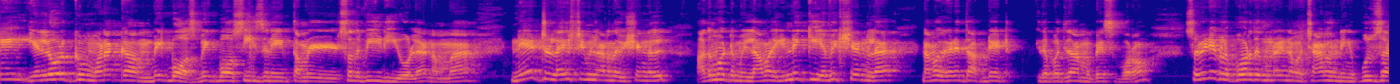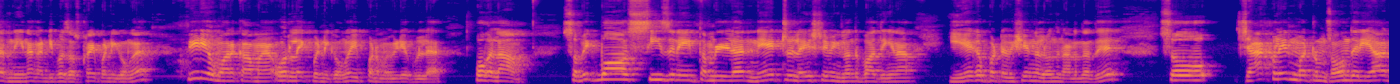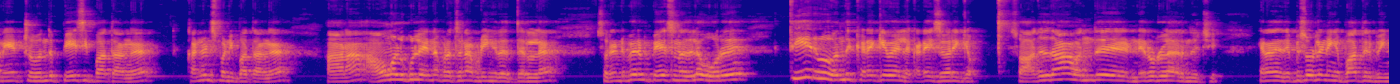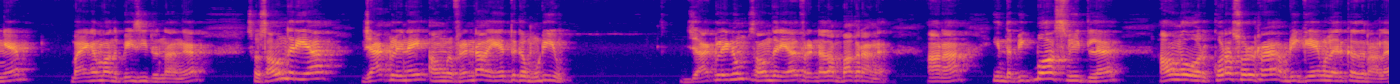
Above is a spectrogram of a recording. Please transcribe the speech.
Hi எல்லோருக்கும் வணக்கம். Bigg Boss Bigg Boss season eight Tamil so அந்த வீடியோவில் நம்ம நேற்று லைவ் ஸ்ட்ரீமில் நடந்த விஷயங்கள் அது மட்டும் இல்லாமல் இன்னைக்கு எவிக்ஷனில் நமக்கு கிடைத்த அப்டேட் இதை பற்றி தான் நம்ம பேச போகிறோம் ஸோ வீடியோக்குள்ளே போகிறதுக்கு முன்னாடி நம்ம சேனல் நீங்கள் புதுசாக இருந்தீங்கன்னா கண்டிப்பாக சப்ஸ்கிரைப் பண்ணிக்கோங்க. வீடியோ மறக்காமல் ஒரு லைக் பண்ணிக்கோங்க. இப்போ நம்ம வீடியோக்குள்ளே போகலாம். So Bigg Boss season eight தமிழில் நேற்று லைவ் ஸ்ட்ரீமிங்கில் வந்து பார்த்தீங்கன்னா ஏகப்பட்ட விஷயங்கள் வந்து நடந்தது. ஸோ ஜாக்லின் மற்றும் சௌந்தர்யா நேற்று வந்து பேசி பார்த்தாங்க. கன்வின்ஸ் பண்ணி பார்த்தாங்க. ஆனால் அவங்களுக்குள்ளே என்ன பிரச்சனை அப்படிங்கிறது தெரில ஸோ ரெண்டு பேரும் பேசுனதில் ஒரு தீர்வு வந்து கிடைக்கவே இல்லை கடைசி வரைக்கும். ஸோ அதுதான் வந்து நெருடலாக இருந்துச்சு. ஏன்னா இந்த எபிசோடில் நீங்கள் பார்த்துருப்பீங்க. பயங்கரமாக வந்து பேசிகிட்டு இருந்தாங்க. ஸோ சௌந்தர்யா ஜாக்லினை அவங்க ஃப்ரெண்டாக ஏற்றுக்க முடியும். ஜாக்லினும் சௌந்தர்யா ஃப்ரெண்டாக தான் பார்க்குறாங்க. ஆனால் இந்த பிக் பாஸ் வீட்டில் அவங்க ஒரு குறை சொல்கிற அப்படி கேமில் இருக்கிறதுனால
